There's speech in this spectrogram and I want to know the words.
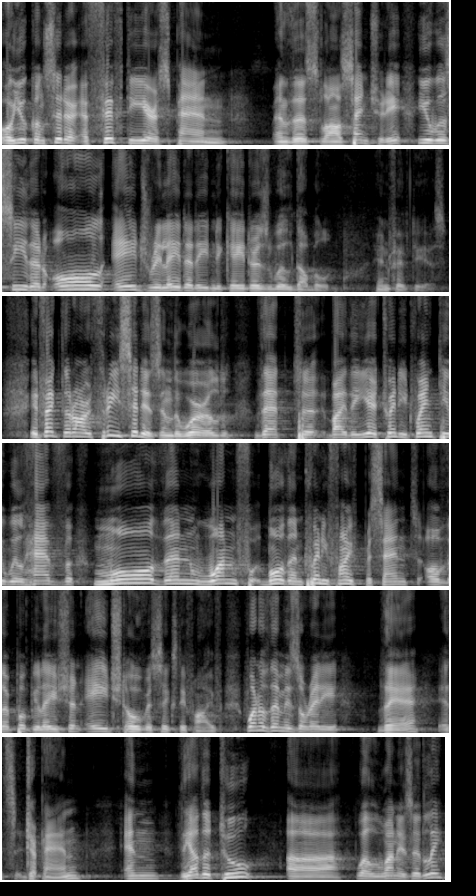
or you consider a 50-year span in this last century, you will see that all age-related indicators will double in 50 years. In fact, there are three cities in the world that uh, by the year 2020 will have more than one, more than 25% of their population aged over 65. One of them is already there, it's Japan, and the other two, uh, well, one is Italy.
